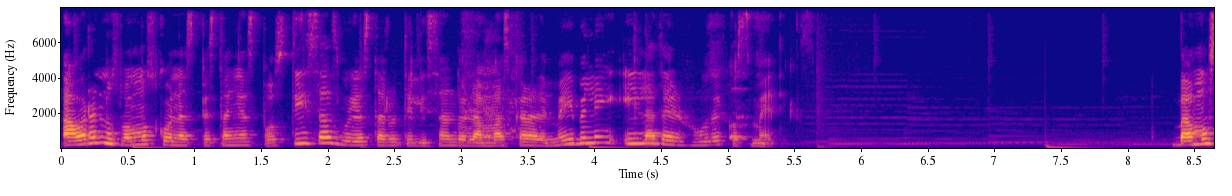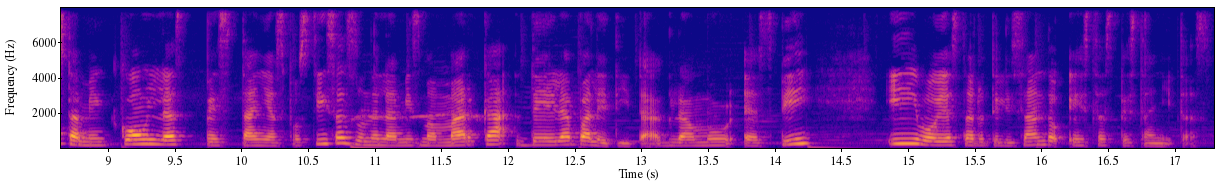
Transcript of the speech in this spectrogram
Ahora nos vamos con las pestañas postizas. Voy a estar utilizando la máscara de Maybelline y la de Rude Cosmetics. Vamos también con las pestañas postizas, donde la misma marca de la paletita Glamour SB. Y voy a estar utilizando estas pestañitas.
